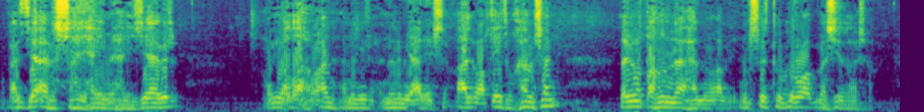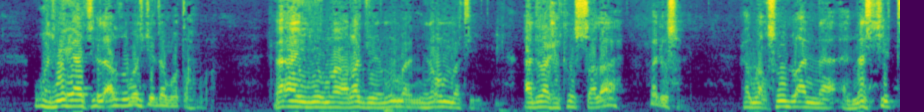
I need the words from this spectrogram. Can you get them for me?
وقد جاء في الصحيحين من حديث جابر رضي الله عنه أن النبي عليه الصلاة والسلام قال أعطيت خمسا لم يعطهن أحد من قبلي نصرت بالرعب مسجد الأشهر. وجعلت الأرض مسجدا وطهورا. فأيما رجل من أمتي أدركته الصلاة فليصلي. فالمقصود أن المسجد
